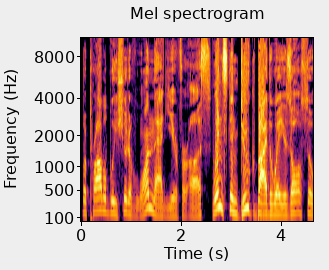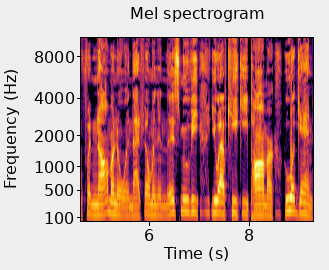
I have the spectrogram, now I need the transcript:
but probably should have won that year for us. Winston Duke, by the way, is also phenomenal in that film. And in this movie, you have Keke Palmer, who again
